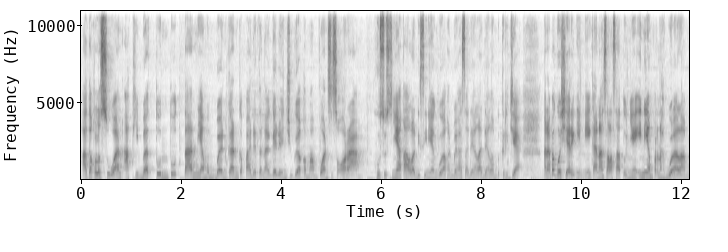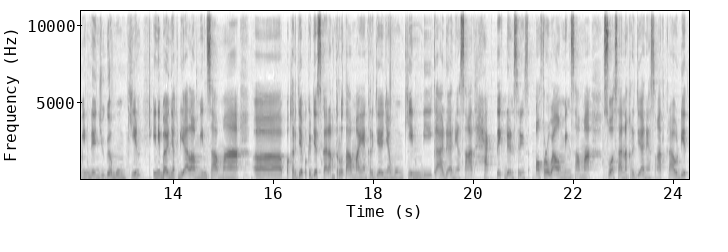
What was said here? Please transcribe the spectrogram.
atau kelesuan akibat tuntutan yang membebankan kepada tenaga dan juga kemampuan seseorang khususnya kalau di sini yang gue akan bahas adalah dalam bekerja. Kenapa gue sharing ini? Karena salah satunya ini yang pernah gue alamin dan juga mungkin ini banyak dialamin sama eh, pekerja-pekerja uh, sekarang terutama yang kerjanya mungkin di keadaan yang sangat hektik dan sering overwhelming sama suasana kerjaan yang sangat crowded.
